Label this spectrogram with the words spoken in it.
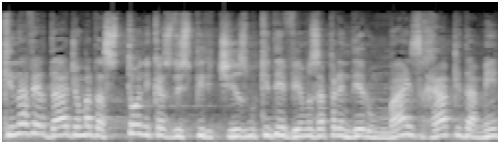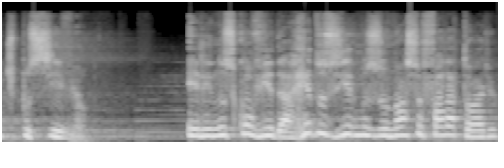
que, na verdade, é uma das tônicas do Espiritismo que devemos aprender o mais rapidamente possível. Ele nos convida a reduzirmos o nosso falatório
